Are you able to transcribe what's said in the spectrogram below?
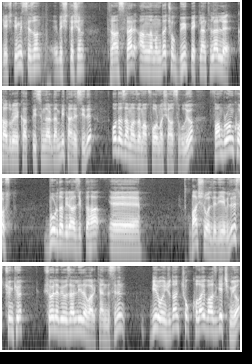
Geçtiğimiz sezon e, Beşiktaş'ın transfer anlamında çok büyük beklentilerle kadroya kattığı isimlerden bir tanesiydi. O da zaman zaman forma şansı buluyor. Van Bronckhorst burada birazcık daha eee başrolde diyebiliriz. Çünkü şöyle bir özelliği de var kendisinin. Bir oyuncudan çok kolay vazgeçmiyor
